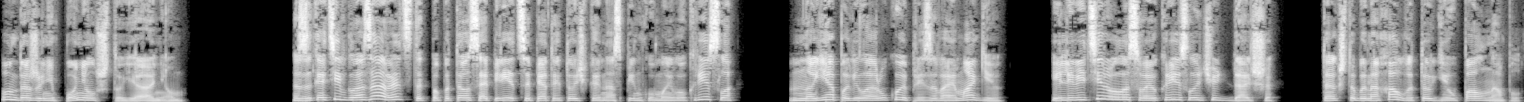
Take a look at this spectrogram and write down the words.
он даже не понял, что я о нем. Закатив глаза, Редсток попытался опереться пятой точкой на спинку моего кресла, но я повела рукой, призывая магию, и левитировала свое кресло чуть дальше, так чтобы нахал в итоге упал на пол.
